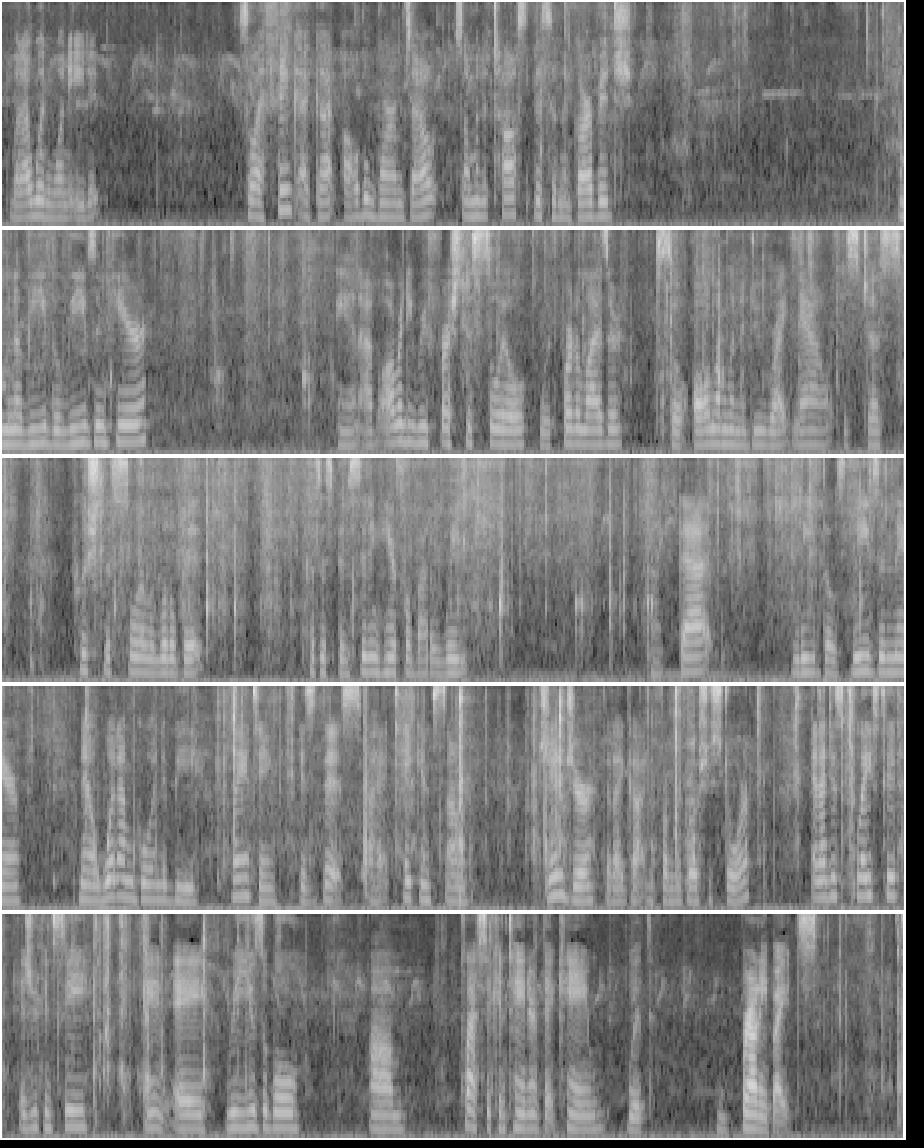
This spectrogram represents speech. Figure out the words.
but I wouldn't want to eat it. So I think I got all the worms out. So I'm going to toss this in the garbage. I'm going to leave the leaves in here. And I've already refreshed this soil with fertilizer. So all I'm going to do right now is just push the soil a little bit because it's been sitting here for about a week. Like that. Leave those leaves in there. Now what I'm going to be planting is this. I had taken some ginger that I gotten from the grocery store and I just placed it, as you can see, in a reusable um, plastic container that came with brownie bites.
